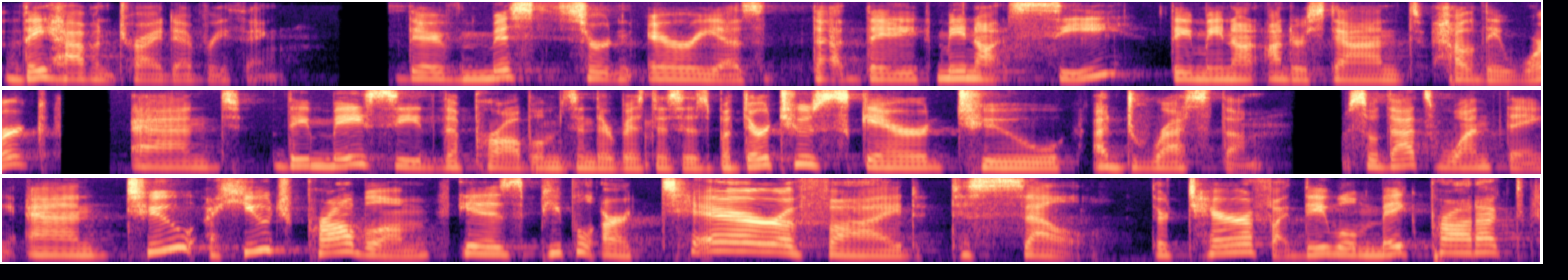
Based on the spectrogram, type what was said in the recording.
they haven't tried everything. They've missed certain areas that they may not see, they may not understand how they work, and they may see the problems in their businesses, but they're too scared to address them. So that's one thing. And two, a huge problem is people are terrified to sell. They're terrified. They will make product,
